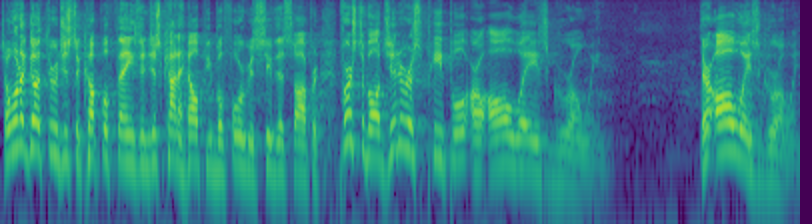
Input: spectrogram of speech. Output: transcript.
So I want to go through just a couple things and just kind of help you before we receive this offering. First of all, generous people are always growing. They're always growing.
